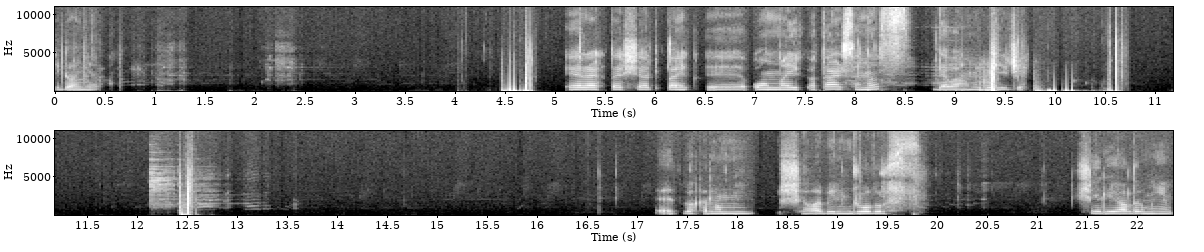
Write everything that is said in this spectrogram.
İle oynayalım. Eğer arkadaşlar like e, 10 like atarsanız devamı gelecek. Evet bakalım inşallah birinci oluruz. Şeyliği alır mıyım?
